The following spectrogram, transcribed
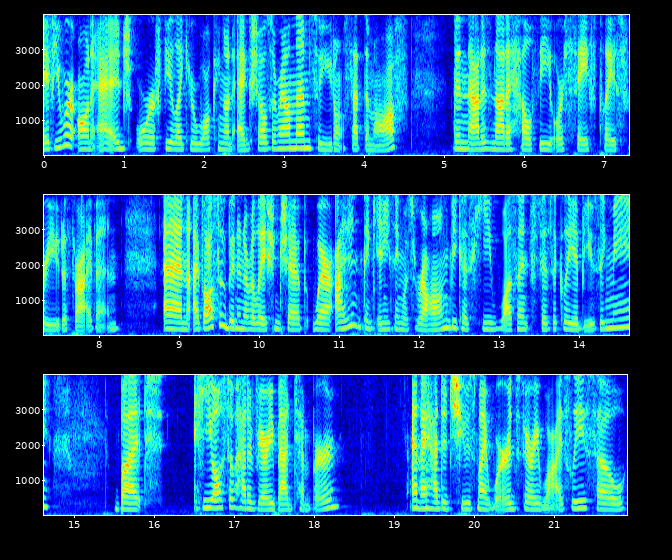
If you are on edge or feel like you're walking on eggshells around them so you don't set them off, then that is not a healthy or safe place for you to thrive in. And I've also been in a relationship where I didn't think anything was wrong because he wasn't physically abusing me, but he also had a very bad temper and I had to choose my words very wisely so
